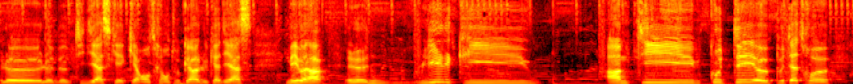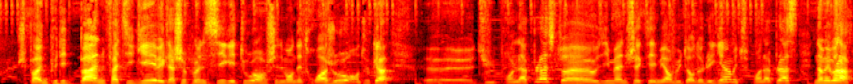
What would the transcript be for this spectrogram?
Le, petit Diaz qui est, rentré en tout cas, Lucas Diaz. Mais voilà, euh, Lille qui a un petit côté euh, peut-être je sais pas, une petite panne, fatigué avec la Champions League et tout, enchaînement des 3 jours. En tout cas, tu prends de la place, toi, Ozyman. Je sais que t'es le meilleur buteur de Ligue 1, mais tu prends de la place. Non, mais voilà,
